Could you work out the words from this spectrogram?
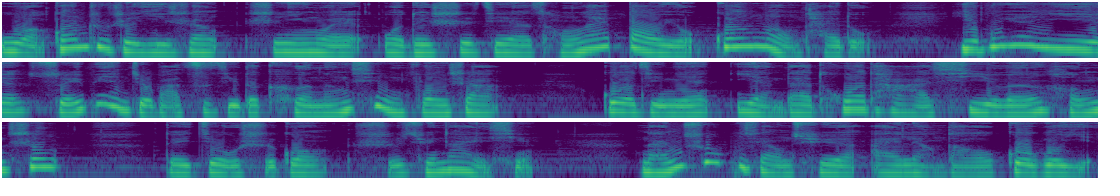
我关注这医生，是因为我对世界从来抱有观望态度，也不愿意随便就把自己的可能性封杀。过几年眼袋拖沓，细纹横生，对旧时光失去耐性，难说不想去挨两刀过过瘾。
